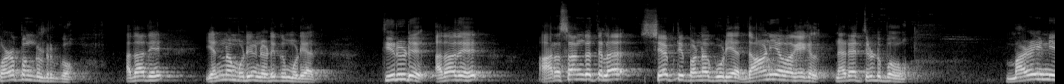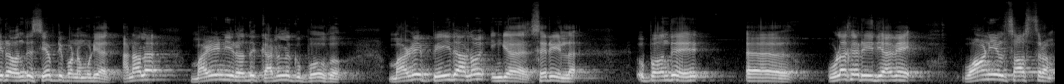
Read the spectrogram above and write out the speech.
குழப்பங்கள் இருக்கும். அதாவது என்ன முடிவும் எடுக்க முடியாது. திருடு அதாவது அரசாங்கத்தில் சேஃப்டி பண்ணக்கூடிய தானிய வகைகள் நிறைய திருடு போகும். மழை நீரை வந்து சேஃப்டி பண்ண முடியாது. அதனால் மழை நீர் வந்து கடலுக்கு போகும். மழை பெய்தாலும் இங்கே சரியில்லை. இப்போ வந்து உலக ரீதியாகவே வானியல் சாஸ்திரம்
